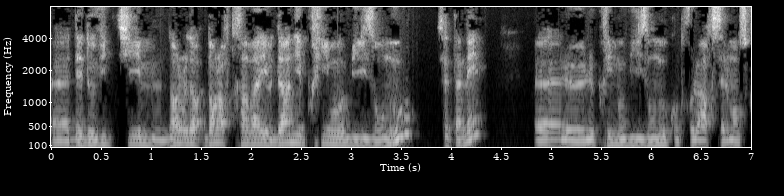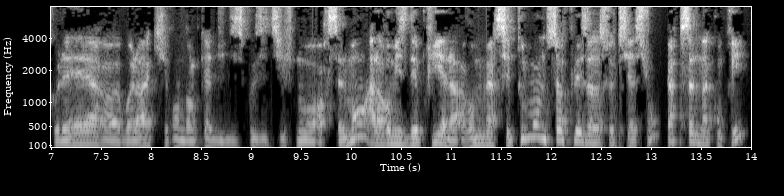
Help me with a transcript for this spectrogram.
euh, d'aide aux victimes dans, leur travail au dernier prix Mobilisons-nous cette année. Euh, le, prix Mobilisons-nous contre le harcèlement scolaire, euh, voilà, qui rentre dans le cadre du dispositif No Harcèlement. À la remise des prix, elle a remercié tout le monde sauf les associations. Personne n'a compris.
